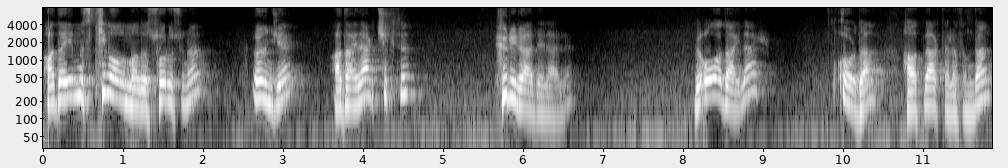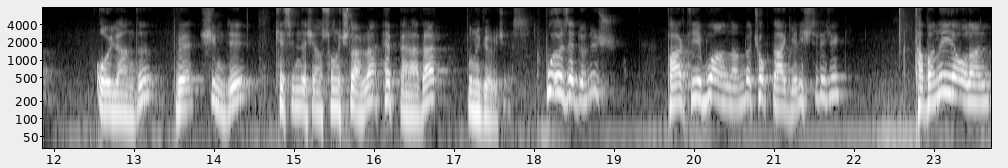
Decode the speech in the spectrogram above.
Adayımız kim olmalı sorusuna önce adaylar çıktı. Hür iradelerle. Ve o adaylar orada halklar tarafından oylandı ve şimdi kesinleşen sonuçlarla hep beraber bunu göreceğiz. Bu öze dönüş partiyi bu anlamda çok daha geliştirecek. Tabanıyla olan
